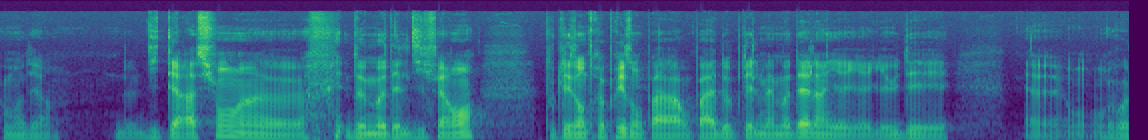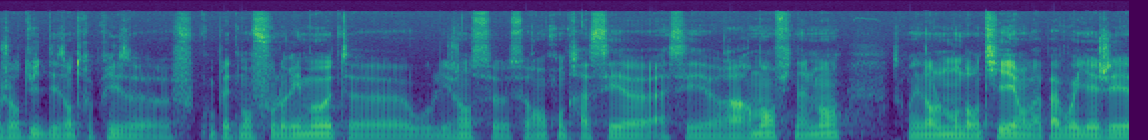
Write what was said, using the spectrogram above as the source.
comment dire d'itérations, hein, euh, de modèles différents. Toutes les entreprises n'ont pas, ont pas adopté le même modèle. Hein. Il, y a, eu des, euh, on voit aujourd'hui des entreprises complètement full remote où les gens se, rencontrent assez, assez rarement finalement. Parce qu'on est dans le monde entier, on ne va pas voyager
